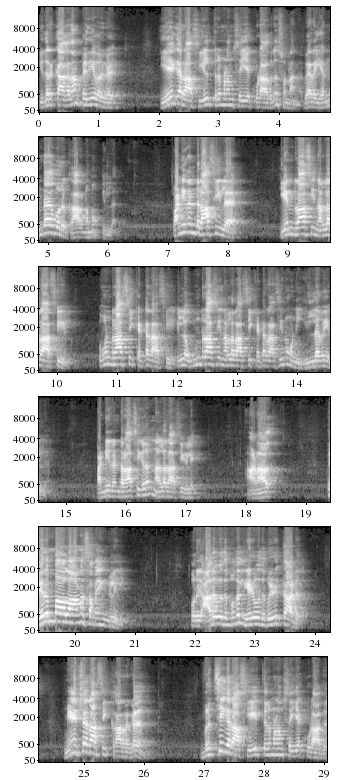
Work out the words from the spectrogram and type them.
இதற்காக தான் பெரியவர்கள் ஏக ராசியில் திருமணம் செய்யக்கூடாதுன்னு சொன்னாங்க. வேற எந்த ஒரு காரணமும் இல்லை. பன்னிரெண்டு ராசியில் என் ராசி நல்ல ராசி. உன் ராசி கெட்ட ராசி இல்லை உன் ராசி நல்ல ராசி கெட்ட ராசின்னு ஒன்று இல்லவே இல்லை. பன்னிரெண்டு ராசிகளும் நல்ல ராசிகளே. ஆனால் பெரும்பாலான சமயங்களில் ஒரு அறுபது முதல் எழுபது விழுக்காடு மேஷ ராசிக்காரர்கள் விருச்சிக ராசியை திருமணம் செய்யக்கூடாது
